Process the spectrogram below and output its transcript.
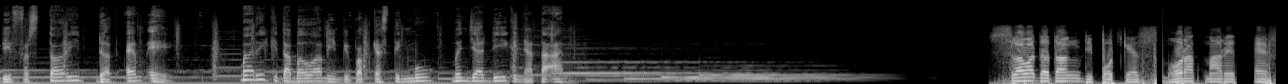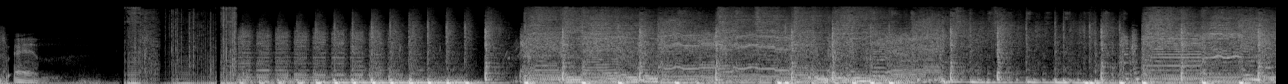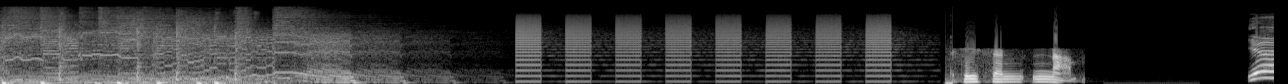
di firststory.me. Mari kita bawa mimpi podcastingmu menjadi kenyataan. Selamat datang di podcast Morat Marit FM. Season 6 Ya,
